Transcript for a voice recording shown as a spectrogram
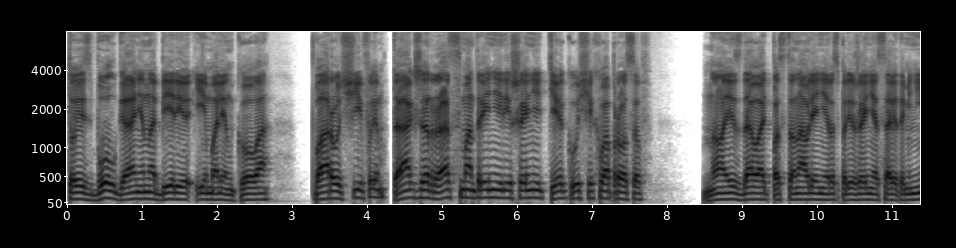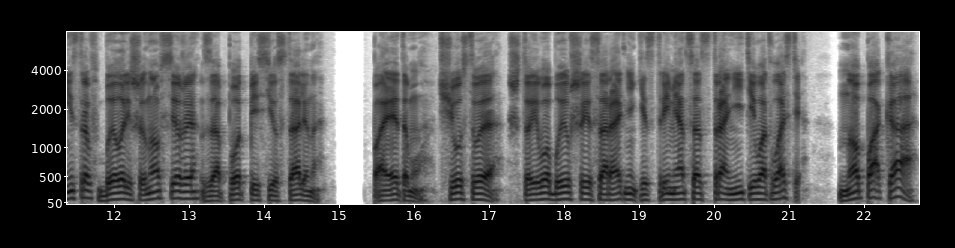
то есть Булганина, Берию и Маленкова поручив им также рассмотрение решений текущих вопросов. Но издавать постановление и распоряжения Совета министров было решено все же за подписью Сталина. Поэтому, чувствуя, что его бывшие соратники стремятся отстранить его от власти, но пока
